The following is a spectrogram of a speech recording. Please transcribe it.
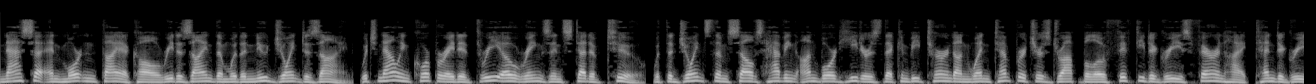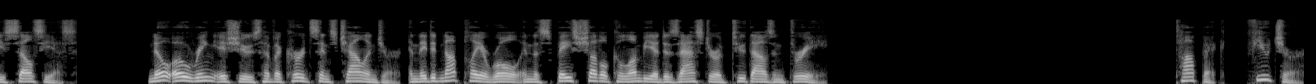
NASA and Morton Thiokol redesigned them with a new joint design, which now incorporated three O-rings instead of two, with the joints themselves having onboard heaters that can be turned on when temperatures drop below 50 degrees Fahrenheit 10 degrees Celsius. No O-ring issues have occurred since Challenger, and they did not play a role in the Space Shuttle Columbia disaster of 2003. Future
